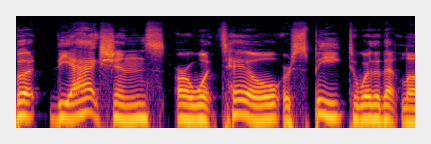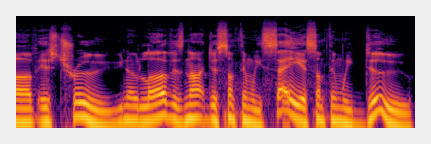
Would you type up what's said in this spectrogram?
But the actions are what tell or speak to whether that love is true. You know, love is not just something we say, it's something we do.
